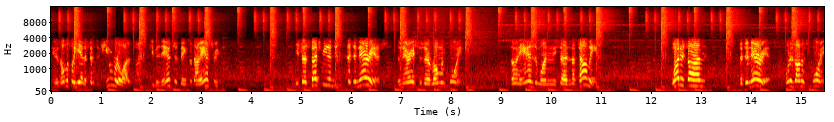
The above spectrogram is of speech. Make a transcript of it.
He was almost like he had a sense of humor a lot of times. He would answer things without answering them. He says, "Fetch me a, a denarius." Denarius is a Roman coin. Somebody hands him one, and he says, "Now tell me, what is on the denarius? What is on this coin?"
